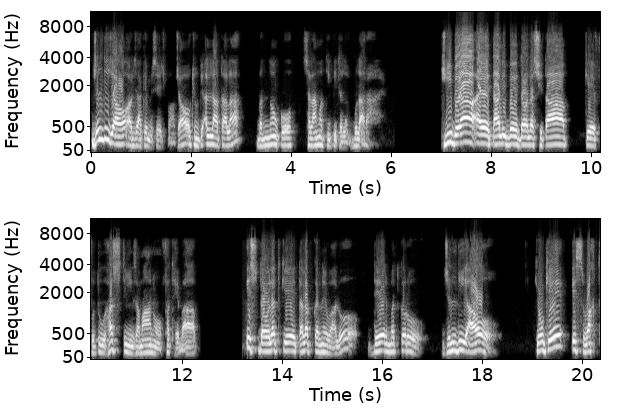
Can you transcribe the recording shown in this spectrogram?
جلدی جاؤ اور جا کے میسیج پہنچاؤ، کیونکہ اللہ تعالیٰ بندوں کو سلامتی کی طرف بلا رہا ہے۔ ہی بیا اے طالب دولت شتاب کے فتو ہستی زمان و فتح باب۔ اس دولت کے طلب کرنے والوں دیر مت کرو، جلدی آؤ، کیونکہ اس وقت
